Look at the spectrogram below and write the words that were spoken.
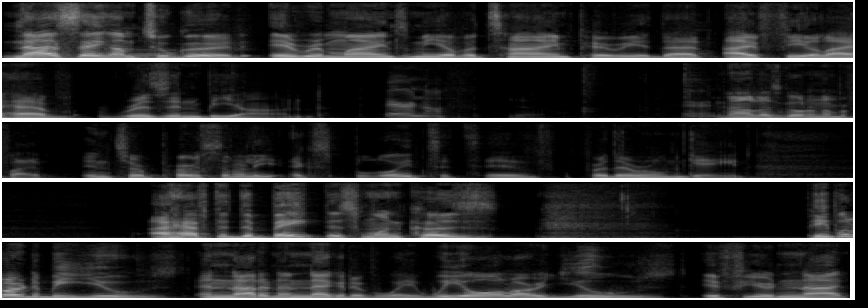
Not saying I'm too good. It reminds me of a time period that I feel I have risen beyond. Fair enough. Fair enough. Now let's go to number five. Interpersonally exploitative for their own gain. I have to debate this one because people are to be used and not in a negative way. We all are used. If you're not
